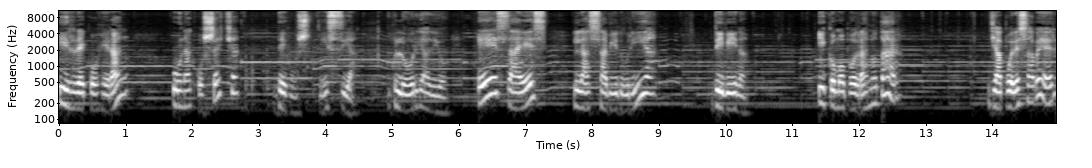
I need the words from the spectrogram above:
y recogerán una cosecha de justicia. Gloria a Dios. Esa es la sabiduría divina. Y como podrás notar, ya puedes saber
